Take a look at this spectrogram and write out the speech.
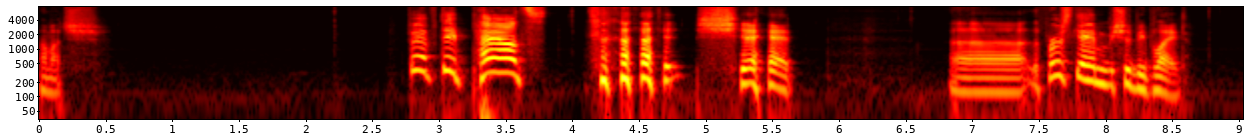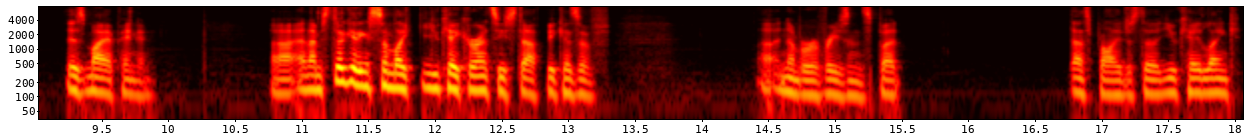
How much? 50 pounds! Shit. Uh, the first game should be played, is my opinion. Uh, and I'm still getting some like UK currency stuff because of a number of reasons, but that's probably just a UK link.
